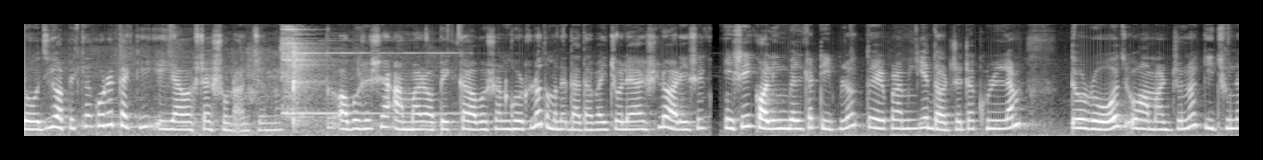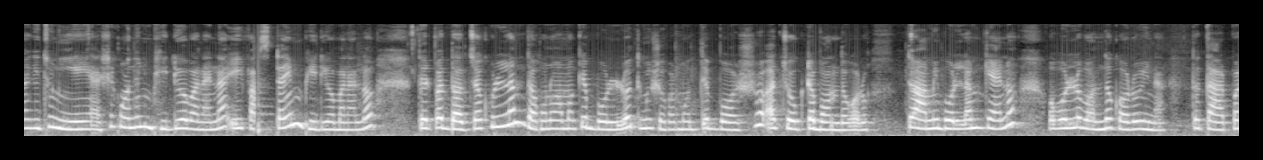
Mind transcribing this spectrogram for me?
রোজই অপেক্ষা করে থাকি এই আওয়াজটা শোনার জন্য। অবশেষে আমার অপেক্ষার অবসান ঘটলো। তোমাদের দাদাভাই চলে আসলো আর এসে, এসেই কলিং বেলটা টিপলো। তো এরপর আমি গিয়ে দরজাটা খুললাম। তো রোজ ও আমার জন্য কিছু না কিছু নিয়েই আসে। কোনোদিন ভিডিও বানায় না। এই ফার্স্ট টাইম ভিডিও বানালো। তো এরপর দরজা খুললাম। তখন ও আমাকে বলল, তুমি সোফার মধ্যে বসো আর চোখটা বন্ধ করো। তো আমি বললাম, কেন? ও বলল, বন্ধ করোই না। তো তারপর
